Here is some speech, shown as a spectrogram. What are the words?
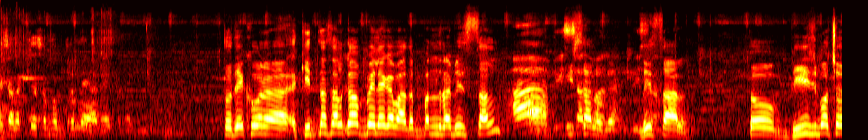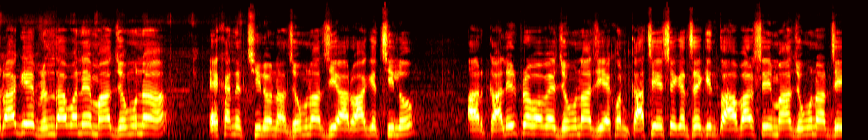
ऐसा लगता है समुद्र में आ गए इतना clean। तो देखो अ, कितना साल का पहले का बात है पंद्रह बीस साल हाँ बीस बीस साल साल हो हो गए। गए বিশ সাল তো বিশ বছর আগে বৃন্দাবনে মা যমুনা এখানে ছিল না যমুনাজি আরও আগে ছিল আর কালীর প্রভাবে যমুনাজি এখন কাছে এসে গেছে কিন্তু আবার সেই মা যমুনার যে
